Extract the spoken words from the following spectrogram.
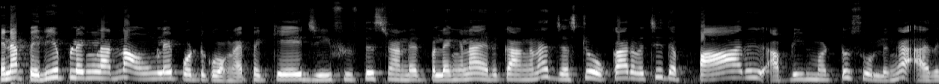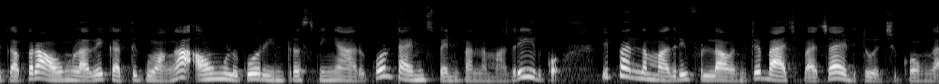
ஏன்னா பெரிய பிள்ளைங்களா இருந்தால் அவங்களே போட்டுக்குவாங்க. இப்போ கேஜி ஃபிஃப்த் ஸ்டாண்டர்ட் பிள்ளைங்களாம் இருக்காங்கன்னா ஜஸ்ட் உட்கார வச்சு இதை பாரு அப்படின்னு மட்டும் சொல்லுங்கள் அதுக்கப்புறம் அவங்களாவே கற்றுக்குவாங்க அவங்களுக்கு ஒரு இன்ட்ரெஸ்டிங்காக இருக்கும். டைம் ஸ்பெண்ட் பண்ண மாதிரி இருக்கும். இப்போ இந்த மாதிரி ஃபுல்லாக வந்துட்டு பேட்ச் பேட்சாக எடுத்து வச்சுக்கோங்க.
